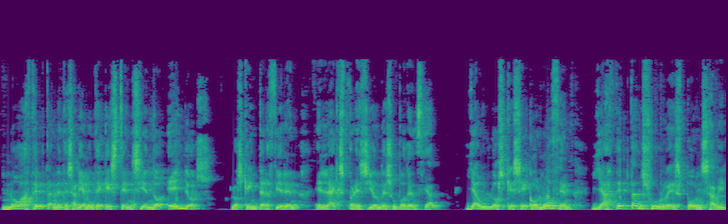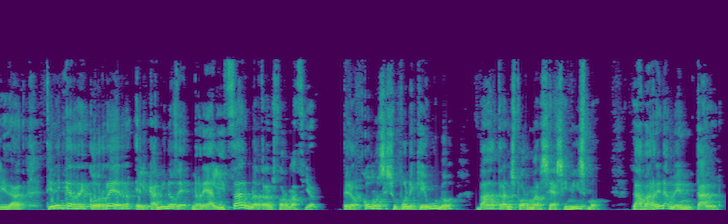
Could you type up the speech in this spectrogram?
no aceptan necesariamente que estén siendo ellos los que interfieren en la expresión de su potencial. Y aun los que se conocen y aceptan su responsabilidad tienen que recorrer el camino de realizar una transformación. Pero ¿cómo se supone que uno va a transformarse a sí mismo? La barrera mental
